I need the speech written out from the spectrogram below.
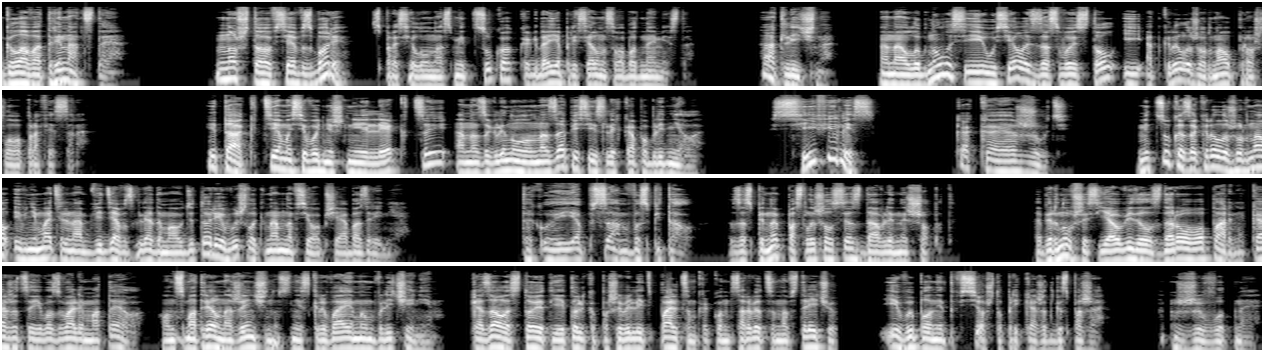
Глава 13. «Ну что, все в сборе?» — спросила у нас Мицуко, когда я присел на свободное место. «Отлично». Она улыбнулась и уселась за свой стол и открыла журнал прошлого профессора. Итак, тема сегодняшней лекции, она заглянула на записи и слегка побледнела. «Сифилис? Какая жуть!» Мицука закрыла журнал и, внимательно обведя взглядом аудитории, вышла к нам на всеобщее обозрение. Такое я б сам воспитал. За спиной послышался сдавленный шепот. Обернувшись, я увидел здорового парня, кажется, его звали Матео. Он смотрел на женщину с нескрываемым влечением. Казалось, стоит ей только пошевелить пальцем, как он сорвется навстречу и выполнит все, что прикажет госпожа. Животное.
